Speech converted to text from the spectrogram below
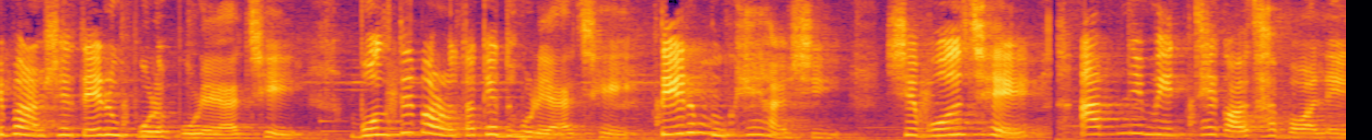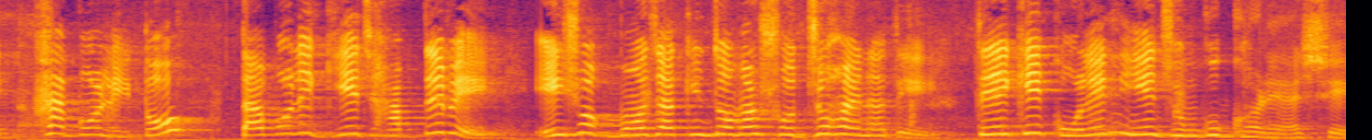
এবার সে তের উপরে পড়ে আছে। বলতে পারো তাকে ধরে আছে। তের মুখে হাসি। সে বলছে, আপনি মিথ্যে কথা বলেন। হ্যাঁ বলি তা। বলে গিয়ে ঝাঁপ দেবে? এইসব মজা কিন্তু আমার সহ্য হয় না তে। কি করে নিয়ে ঝুমকুক ঘরে আসে।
